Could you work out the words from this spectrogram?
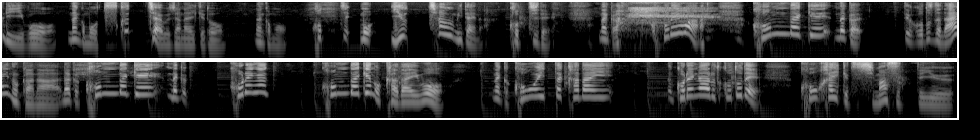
ーリーをなんかもう作っちゃうじゃないけどなんかもうこっちもう言っちゃうみたいなこっちで。なんかこれはこんだけなんかってことじゃないのかな。なんかこんだけなんかこれがこんだけの課題をなんかこういった課題これがあることでこう解決しますっていう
